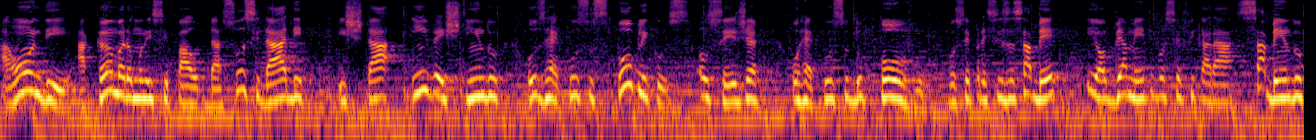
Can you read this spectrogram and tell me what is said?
aonde a Câmara Municipal da sua cidade está investindo os recursos públicos, ou seja, o recurso do povo. Você precisa saber e, obviamente, você ficará sabendo,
